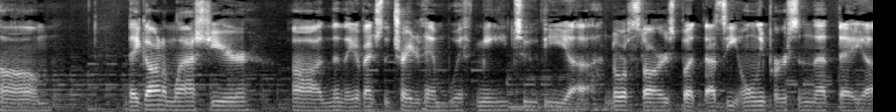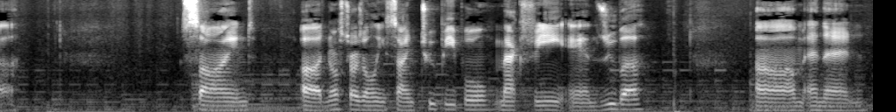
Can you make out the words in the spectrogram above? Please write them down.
Um, they got him last year. Uh, and then they eventually traded him with me to the uh, North Stars, but that's the only person that they uh, signed. Uh, North Stars only signed two people, McPhee and Zuba. Um, and then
